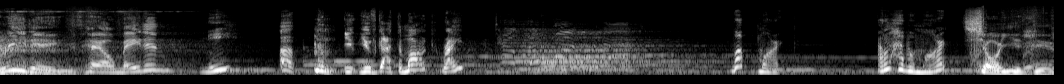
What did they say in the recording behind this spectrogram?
Greetings, Hell Maiden. Me? Uh, you, you've got the mark, right? Tell no one. What mark? I don't have a mark. Sure you do.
